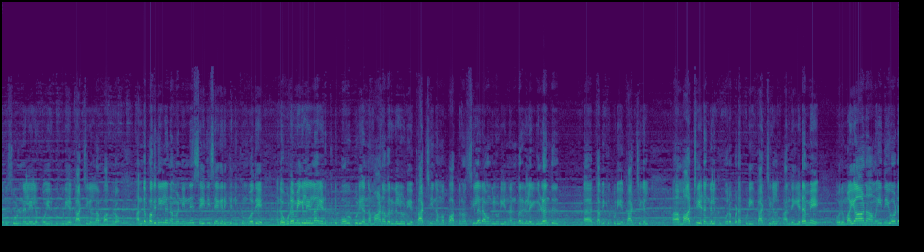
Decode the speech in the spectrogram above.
ஒரு சூழ்நிலையில போயிருக்கக்கூடிய காட்சிகள்லாம் பார்க்குறோம் அந்த பகுதியில் நம்ம நின்று செய்தி சேகரிக்க நிற்கும் போதே அந்த உடைமைகளை எல்லாம் எடுத்துட்டு போகக்கூடிய அந்த மாணவர்களுடைய காட்சியை நம்ம பார்க்குறோம் சிலர் அவங்களுடைய நண்பர்களை இழந்து தவிக்கக்கூடிய காட்சிகள். மாற்று இடங்களுக்கு புறப்படக்கூடிய காட்சிகள் அந்த இடமே ஒரு மயான அமைதியோட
